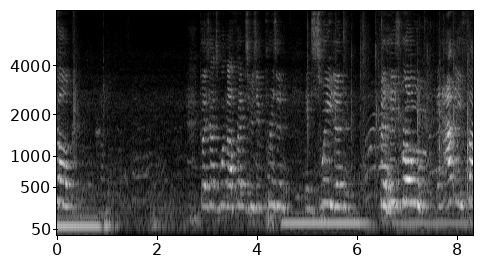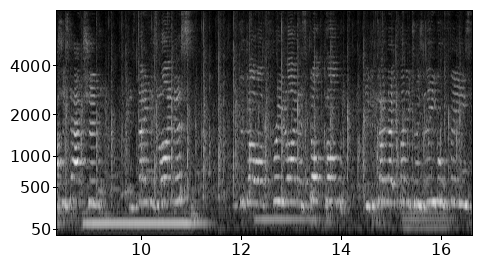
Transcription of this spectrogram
song goes out to one of our friends who's in prison in Sweden for his role in anti-fascist action. His name is Linus. You can go on freelinus.com. You can donate money to his legal fees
